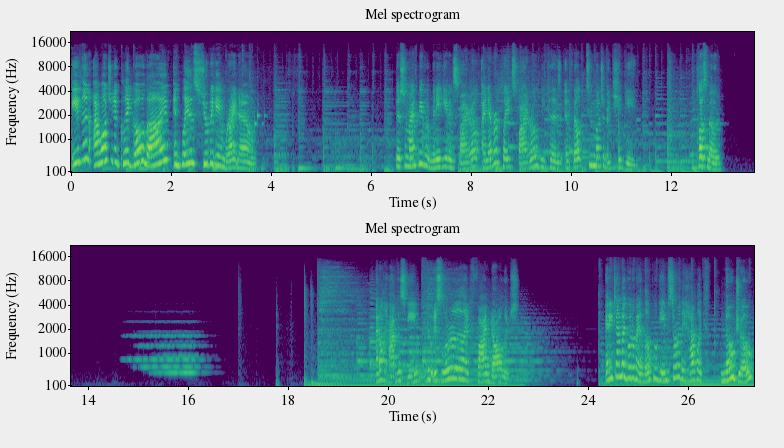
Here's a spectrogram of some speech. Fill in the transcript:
Ethan, I want you to click go live and play this stupid game right now. This reminds me of a minigame in Spyro. I never played Spyro because it felt too much of a kid game. Plus mode. This game. Dude, it's literally like $5. Anytime I go to my local game store, they have like, no joke,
